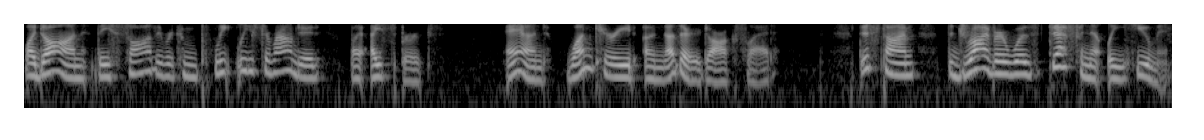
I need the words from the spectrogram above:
By dawn, they saw they were completely surrounded by icebergs, and one carried another dog sled. This time, the driver was definitely human.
